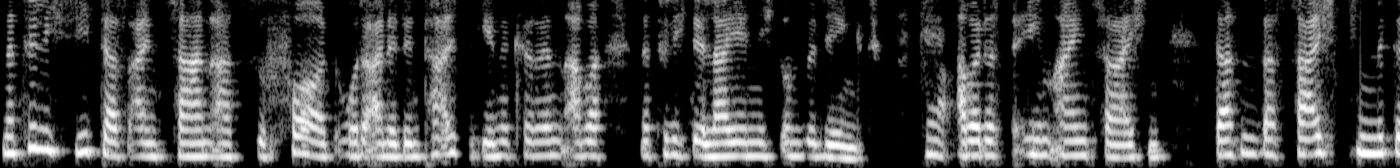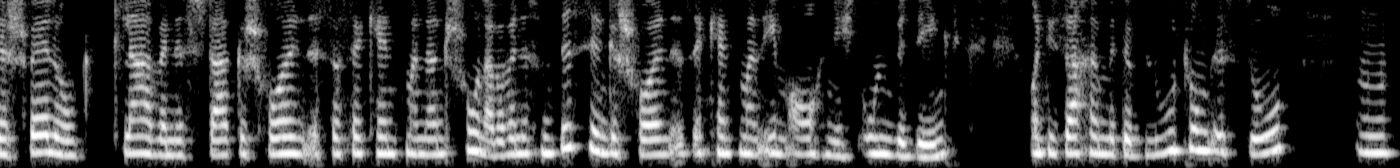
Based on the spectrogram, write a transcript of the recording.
Natürlich sieht das ein Zahnarzt sofort oder eine Dentalhygienikerin, aber natürlich der Laie nicht unbedingt. Ja. Aber das ist eben ein Zeichen. Das, das Zeichen mit der Schwellung, klar, wenn es stark geschwollen ist, das erkennt man dann schon. Aber wenn es ein bisschen geschwollen ist, erkennt man eben auch nicht unbedingt. Und die Sache mit der Blutung ist so, hm,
